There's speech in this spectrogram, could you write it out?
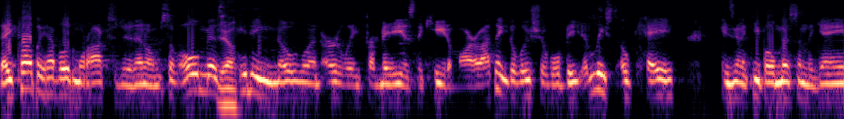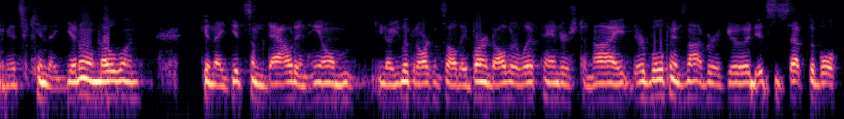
They probably have a little more oxygen in them. So Ole Miss yeah. hitting Noland early for me is the key tomorrow. I think DeLucia will be at least okay. He's going to keep Ole Miss in the game. It's can they get on Noland? Can they get some doubt in him? You know, you look at Arkansas; they burned all their left-handers tonight. Their bullpen's not very good. It's susceptible.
